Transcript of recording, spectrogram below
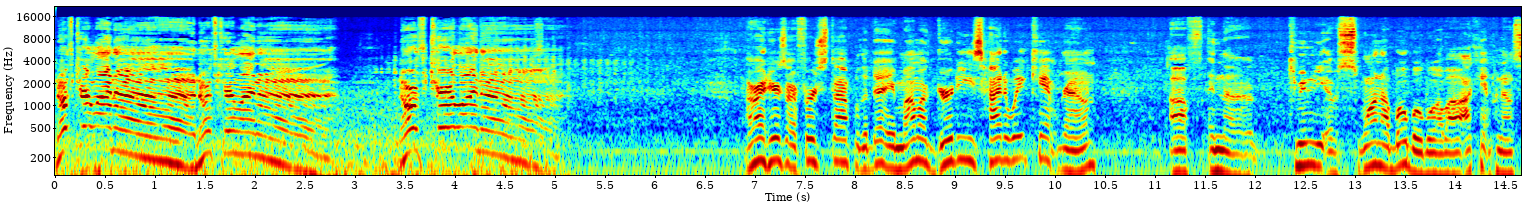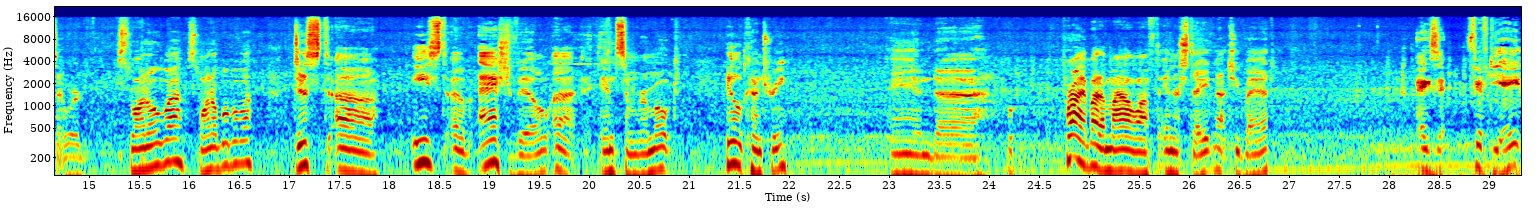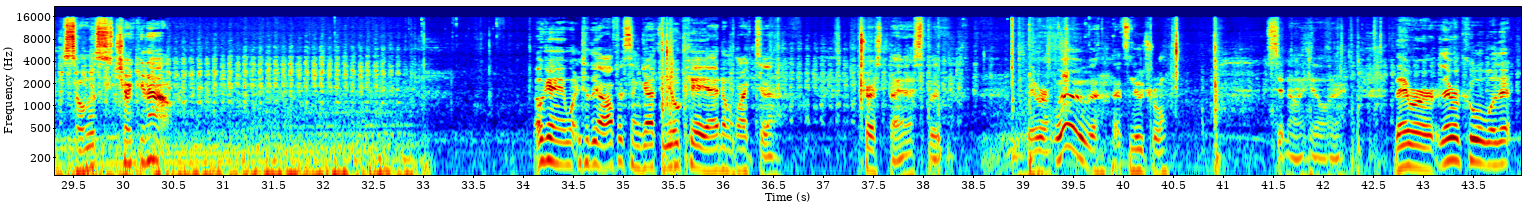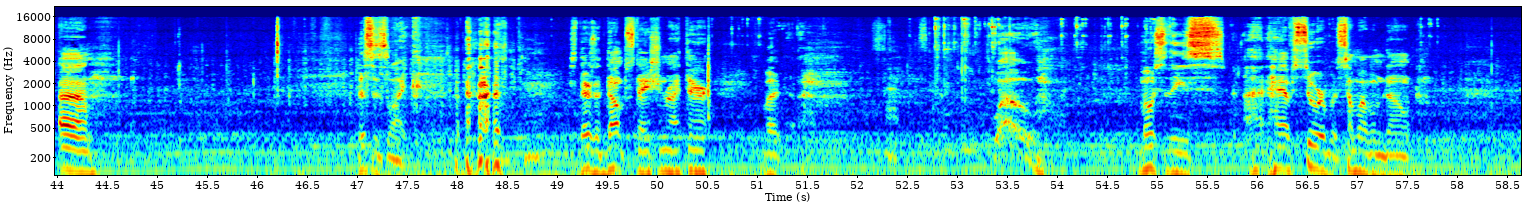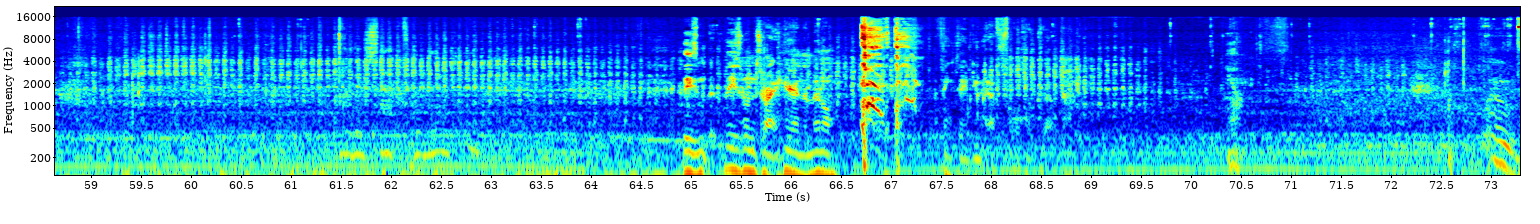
North Carolina, North Carolina, North Carolina. All right, here's our first stop of the day. Mama Gertie's Hideaway Campground off in the community of Swanabobobo. I can't pronounce that word. Swanova, Swanaboboba, just uh, east of Asheville uh, in some remote hill country and uh, probably about a mile off the interstate not too bad. Exit 58 so let's check it out. Okay I went into the office and got the okay. I don't like to trespass but they were whoa that's neutral. Sitting on a hill here. They were they were cool with it. Uh, this is like there's a dump station right there but whoa. Most of these have sewer but some of them don't. These these ones right here in the middle I think they do have full hookup. Yeah. Whoa.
